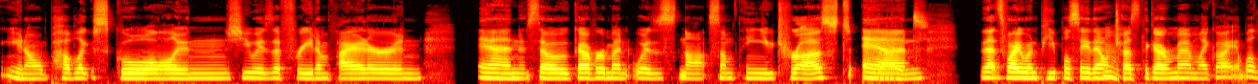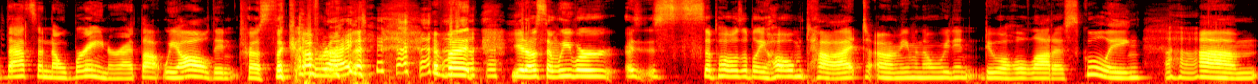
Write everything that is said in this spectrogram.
you know, public school and she was a freedom fighter and and so government was not something you trust and right. That's why when people say they don't hmm. trust the government, I'm like, oh, well, that's a no brainer. I thought we all didn't trust the government. right. but, you know, so we were uh, supposedly home taught, um, even though we didn't do a whole lot of schooling. Uh-huh. Um,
